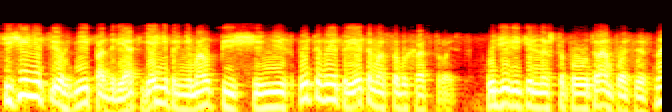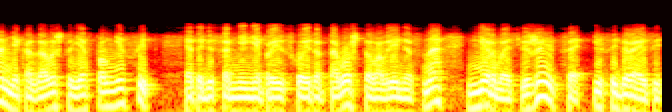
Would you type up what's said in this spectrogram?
в течение трех дней подряд я не принимал пищи, не испытывая при этом особых расстройств. Удивительно, что по утрам после сна мне казалось, что я вполне сыт. Это без сомнения происходит от того, что во время сна нервы освежаются и собирают из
